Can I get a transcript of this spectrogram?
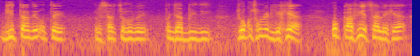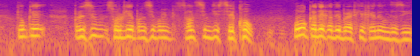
ਗੀਤਾਂ ਦੇ ਉੱਤੇ ਰਿਸਰਚ ਹੋਵੇ, ਪੰਜਾਬੀ ਦੀ ਜੋ ਕੁਝ ਉਹਨੇ ਲਿਖਿਆ ਉਹ ਕਾਫੀ ਅੱਛਾ ਲਿਖਿਆ ਕਿਉਂਕਿ ਪ੍ਰਿੰਸੀਪਲ ਸਵਰਗੀ ਪ੍ਰਿੰਸੀਪਲ ਸੰਤ ਸਿੰਘ ਜੀ ਸੇਖੋਂ ਉਹ ਕਦੇ ਕਦੇ ਬੈਠ ਕੇ ਕਹਿੰਦੇ ਹੁੰਦੇ ਸੀ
